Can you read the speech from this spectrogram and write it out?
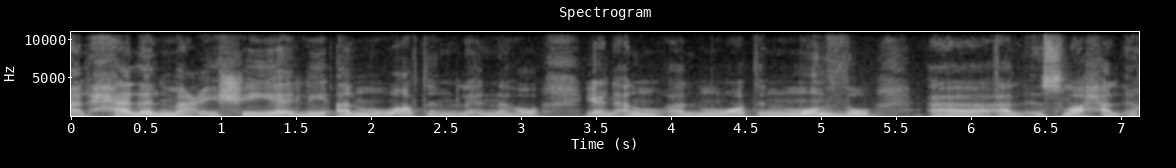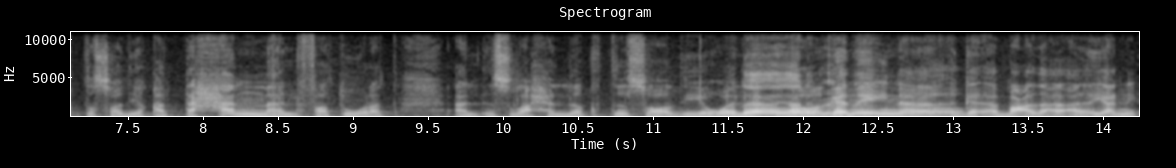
الحالة المعيشية للمواطن لأنه يعني المواطن منذ الإصلاح الاقتصادي قد تحمل فاتورة الإصلاح الاقتصادي وده يعني وجنينا بعض يعني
